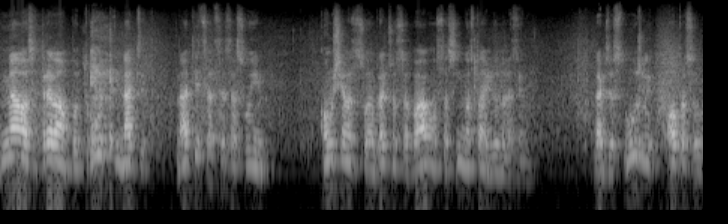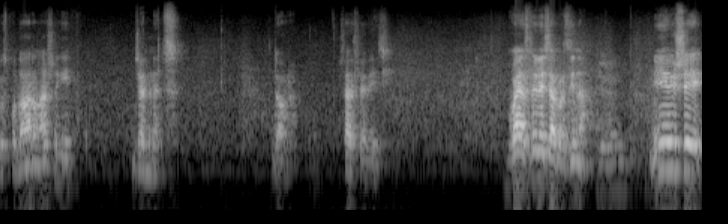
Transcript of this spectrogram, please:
malo se trebamo potruditi i natjecati natjecat se sa svojim komšijama, sa svojim braćom, sa babom, sa svim ostalim ljudima na zemlji. Da bi zaslužili oprost od gospodara našeg i džennet. Dobro. Šta je sljedeći? Koja je sljedeća brzina? Nije više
